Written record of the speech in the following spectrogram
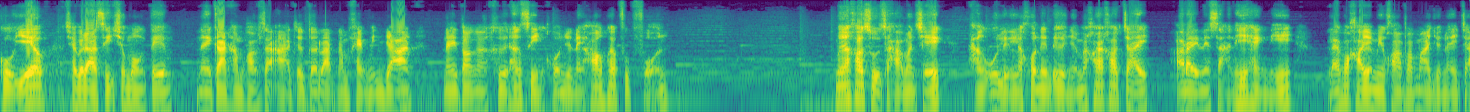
โกเย่ยวใช้เวลา 4 ชั่วโมงเต็ม ในการทำความสะอาดจนตลาดน้ำแข็งวิญญาณ ในตอนกลางคืนทั้ง 4 คนอยู่ในห้องเพื่อฝึกฝน เมื่อเข้าสู่สถาบันเช็คทางอูหลินและคนอื่นๆ ยังไม่ค่อยเข้าใจอะไรในสถานที่แห่งนี้ และพวกเขายังมีความประมาทอยู่ในใจ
